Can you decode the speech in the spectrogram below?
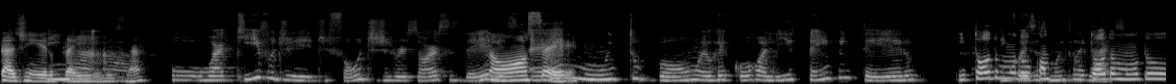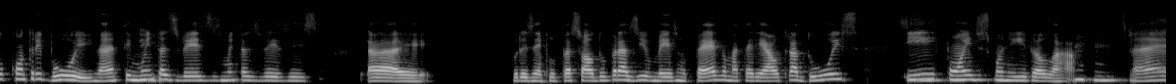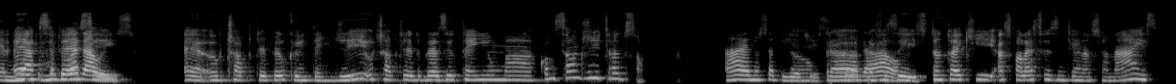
dar dinheiro para eles, né? O, o, arquivo de, de fontes, de resources deles Nossa, é, é, muito bom. Eu recorro ali o tempo inteiro. E todo Tem mundo todo mundo contribui, né? Tem muitas Sim. vezes, muitas vezes, uh, por exemplo, o pessoal do Brasil mesmo pega material, traduz Sim. e põe disponível lá. Uhum. Né? É, é muito, é, muito legal isso. É, o chapter, pelo que eu entendi, o chapter do Brasil tem uma comissão de tradução. Ah, eu não sabia então, disso. Para fazer isso. Tanto é que as palestras internacionais,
